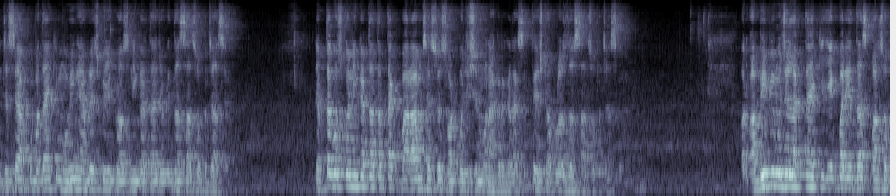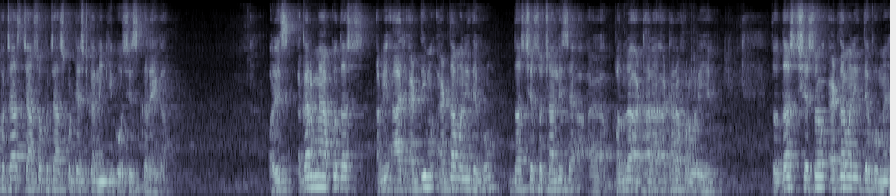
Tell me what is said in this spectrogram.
जैसे आपको बताया कि मूविंग एवरेज को ये क्रॉस नहीं करता है जो कि दस, सात सौ पचास है। जब तक उसको नहीं करता, तब तक आराम से इसको शॉर्ट पोजीशन बना कर रख सकते हैं स्टॉप लॉस दस, सात सौ पचास का। और अभी भी मुझे लगता है कि एक बार ये दस, पाँच सौ पचास, चार सौ पचास को टेस्ट करने की कोशिश करेगा। और इस, अगर मैं आपको दस, अभी आज at the at the money देखूँ, दस छः सौ चालीस है पंद्रह, अठारह अठारह फरवरी है। तो दस छः सौ एट द मनी देखूँ मैं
